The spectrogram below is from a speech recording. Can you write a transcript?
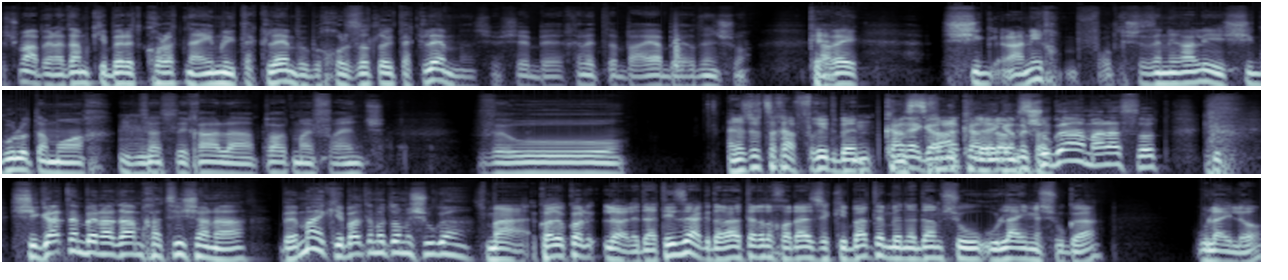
שמע, הבן אדם קיבל את כל התנאים להתאקלם, ובכל זאת לא התאקלם, אני חושב שבהחלט הבעיה בירדן שואה. כן. הרי, שיג... אני, לפחות שזה נראה לי, שיגעו לו את המוח, סליחה על הפארט מי פרנץ', והוא אני חושב שצריך להפריד בין כרגע, משחק כרגע ללא משחק. משוגע, מה לעשות? שיגעתם בן אדם חצי שנה, במאי קיבלתם אותו משוגע. שמע, קודם כל, לא, לדעתי זה הגדרה יותר נכונה, זה שקיבלתם בן אדם שהוא אולי משוגע, אולי לא,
